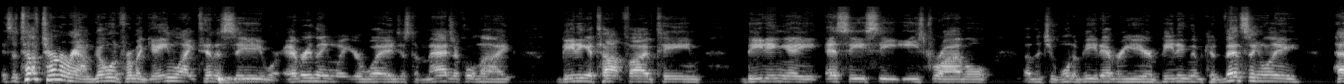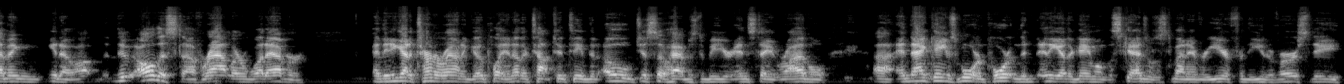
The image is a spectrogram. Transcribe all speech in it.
It's a tough turnaround going from a game like Tennessee where everything went your way, just a magical night, beating a top five team, beating a SEC East rival uh, that you want to beat every year, beating them convincingly, having, you know, do all this stuff, Rattler, whatever. And then you got to turn around and go play another top 10 team that, oh, just so happens to be your in state rival. Uh, and that game's more important than any other game on the schedule just about every year for the university,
